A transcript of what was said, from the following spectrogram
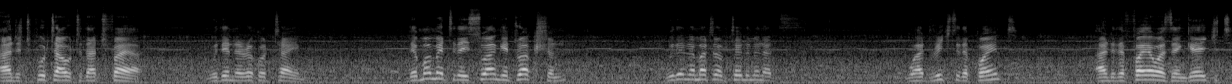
and to put out that fire within a record time. The moment they swung into action, within a matter of 10 minutes, we had reached the point and the fire was engaged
